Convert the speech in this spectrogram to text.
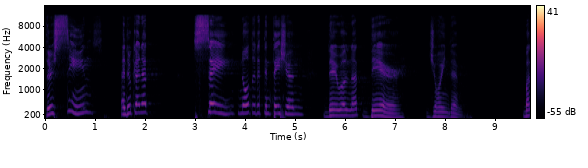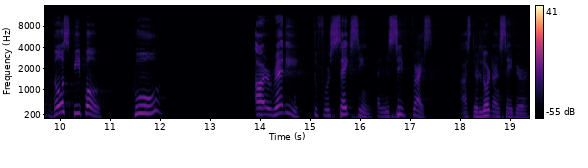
their sins and who cannot say no to the temptation, they will not dare join them. But those people who are ready to forsake sin and receive Christ as their Lord and Savior,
